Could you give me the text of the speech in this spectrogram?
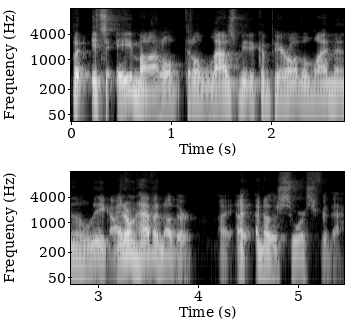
but it's a model that allows me to compare all the linemen in the league. I don't have another another source for that.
